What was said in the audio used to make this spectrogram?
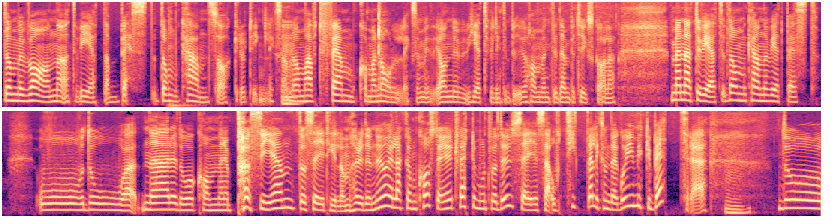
De är vana att veta bäst. De kan saker och ting. Liksom. Mm. De har haft 5,0. Liksom. Ja, nu heter väl inte, har man inte den betygsskalan. Men att du vet, de kan och vet bäst. Och då, när det då kommer en patient och säger till dem, hörru du, nu har jag lagt om kosten, jag gör tvärt emot vad du säger. Så här, och titta, liksom, det här går ju mycket bättre. Då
